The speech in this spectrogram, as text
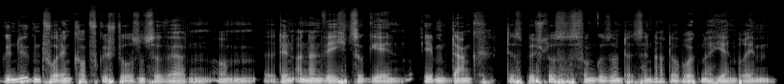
genügend vor den Kopf gestoßen zu werden, um den anderen Weg zu gehen. Eben dank des Beschlusses von Gesundheitssenator Brückner hier in Bremen.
